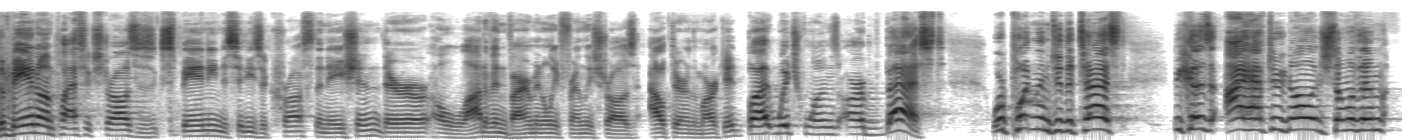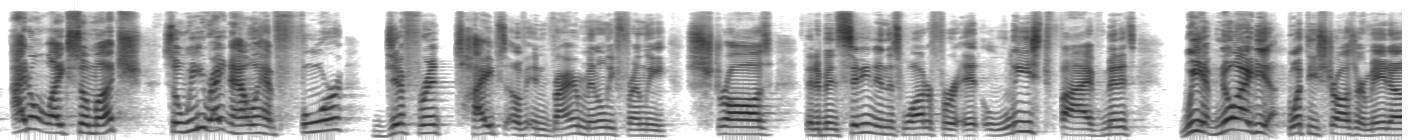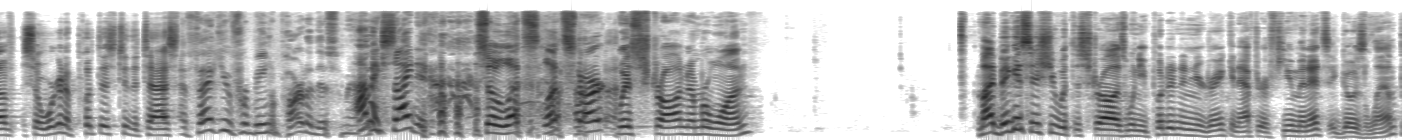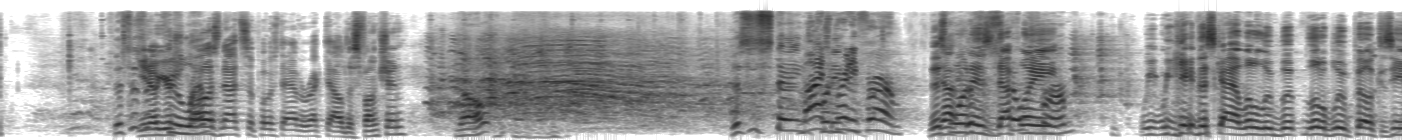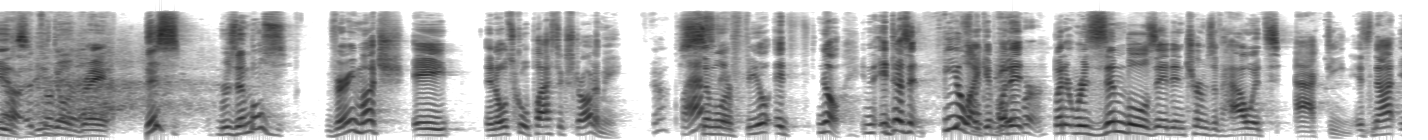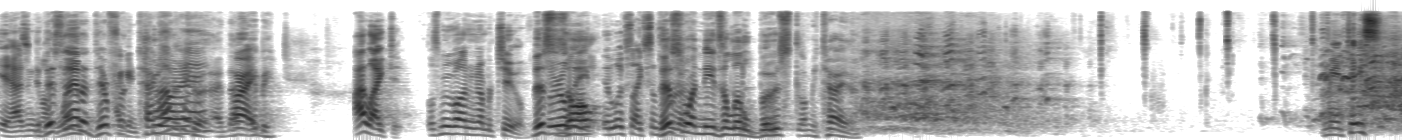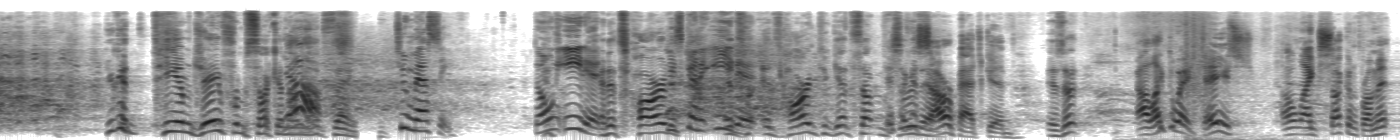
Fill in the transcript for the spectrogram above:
The ban on plastic straws is expanding to cities across the nation. There are a lot of environmentally friendly straws out there in the market, but which ones are best? We're putting them to the test because I have to acknowledge some of them I don't like so much. So we right now have four different types of environmentally friendly straws that have been sitting in this water for at least five minutes. We have no idea what these straws are made of, so we're gonna put this to the test. And thank you for being a part of this, man. I'm excited. So let's let's start with straw number one. My biggest issue with the straw is when you put it in your drink and after a few minutes it goes limp. This is You know your too straw limp. is not supposed to have erectile dysfunction. No. This is staying Mine's pretty. pretty, firm. This yeah, one this is still definitely. firm. We, we gave this guy a little blue, little blue pill because he's Yeah, it's he's doing great. This resembles very much a an old school plastic straw to me. Yeah. Plastic? Similar feel. It no, it doesn't feel like, like it, but it but it resembles it in terms of how it's acting. It's not. It hasn't gone This is limp. a I different can chew on texture it. to it. All right, maybe- I liked it. Let's move on to number two. This Clearly, is all. It looks like some This sort of- one needs a little boost. Let me tell you. I mean, it tastes. You get TMJ from sucking on that thing, Too messy. Don't eat it. and it's hard. He's gonna eat it's, it. It's hard to get something It's through like a there. Sour Patch Kid. Is it? I like the way it tastes. I don't like sucking from it.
